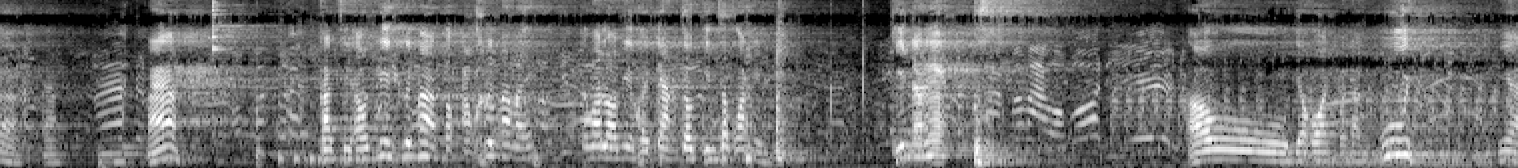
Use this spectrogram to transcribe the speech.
อ่าอ่ามาขัดสิเอานี่ขึ้นมาต้องเอาขึ้นมาไหมแต่ว่ารอบนี้ข่อยจ้างเจ้ากินสักวันหนี่ง กินแล้วเนี่ยเอาอย่าอ่อนปานนั้นอุ้ยเนี่ย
